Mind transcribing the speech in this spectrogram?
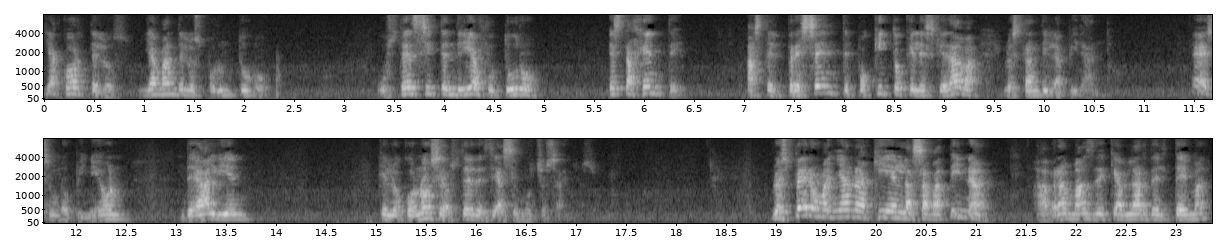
ya córtelos, ya mándelos por un tubo. Usted sí tendría futuro. Esta gente, hasta el presente, poquito que les quedaba, lo están dilapidando. Es una opinión de alguien que lo conoce a usted desde hace muchos años. Lo espero mañana aquí en la Sabatina. Habrá más de qué hablar del tema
